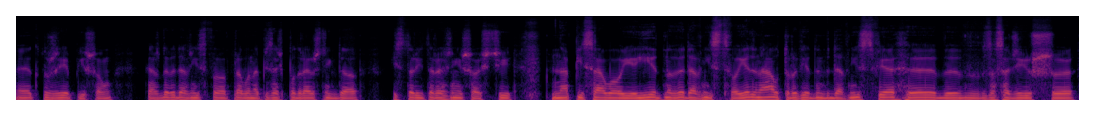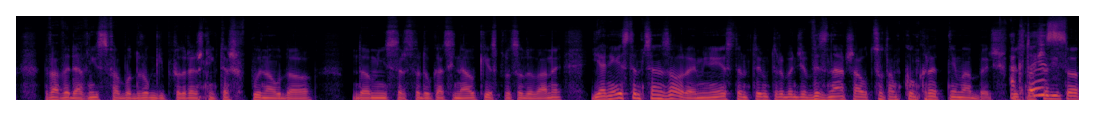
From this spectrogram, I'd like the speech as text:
yy, którzy je piszą. Każde wydawnictwo ma prawo napisać podręcznik do historii teraźniejszości. Napisało je jedno wydawnictwo, jeden autor w jednym wydawnictwie, yy, w zasadzie już yy, dwa wydawnictwa, bo drugi podręcznik też wpłynął do, do Ministerstwa Edukacji i Nauki, jest procedowany. Ja nie jestem cenzorem i nie jestem tym, który będzie wyznaczał, co tam konkretnie ma być. Wyznaczyli, jest- to,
